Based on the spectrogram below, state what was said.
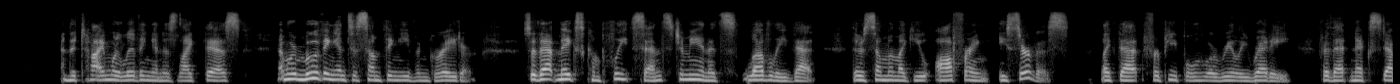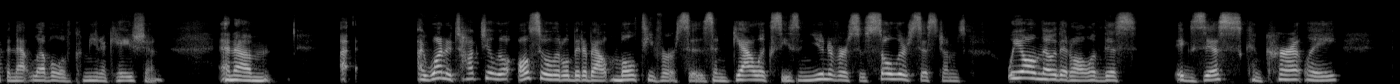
the time we're living in is like this. And we're moving into something even greater. So that makes complete sense to me. And it's lovely that there's someone like you offering a service like that for people who are really ready for that next step and that level of communication. And um, I, I want to talk to you a little, also a little bit about multiverses and galaxies and universes, solar systems. We all know that all of this exists concurrently.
